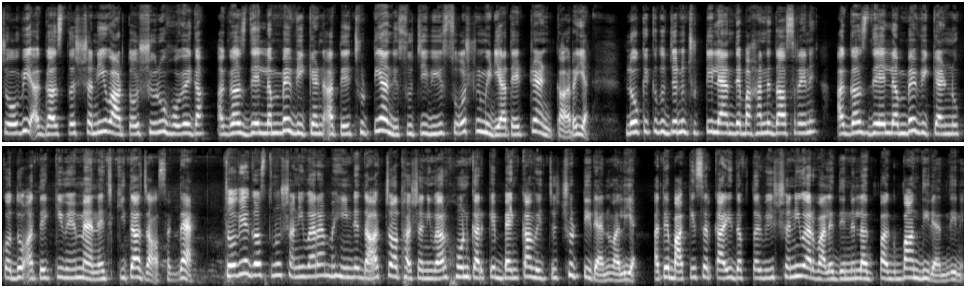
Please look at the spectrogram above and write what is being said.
24 ਅਗਸਤ ਸ਼ਨੀਵਾਰ ਤੋਂ ਸ਼ੁਰੂ ਹੋਵੇਗਾ। ਅਗਸਤ ਦੇ ਲੰਬੇ ਵੀਕਐਂਡ ਅਤੇ ਛੁੱਟੀਆਂ ਦੀ ਸੂਚੀ ਵੀ ਸੋਸ਼ਲ ਮੀਡੀਆ ਤੇ ਟ੍ਰੈਂਡ ਕਰ ਰਹੀ ਹੈ। ਲੋਕ ਇੱਕ ਦੂਜੇ ਨੂੰ ਛੁੱਟੀ ਲੈਣ ਦੇ ਬਹਾਨੇ ਦੱਸ ਰਹੇ ਨੇ। ਅਗਸਤ ਦੇ ਲੰਬੇ ਵੀਕਐਂਡ ਨੂੰ ਕਦੋਂ ਅਤੇ ਕਿਵੇਂ ਮੈਨੇਜ ਕੀਤਾ ਜਾ ਸਕਦਾ ਹੈ? 24 ਅਗਸਤ ਨੂੰ ਸ਼ਨੀਵਾਰ ਹੈ, ਮਹੀਨੇ ਦਾ ਚੌਥਾ ਸ਼ਨੀਵਾਰ ਹੋਣ ਕਰਕੇ ਬੈਂਕਾਂ ਵਿੱਚ ਛੁੱਟੀ ਰਹਿਣ ਵਾਲੀ ਹੈ ਅਤੇ ਬਾਕੀ ਸਰਕਾਰੀ ਦਫ਼ਤਰ ਵੀ ਸ਼ਨੀਵਾਰ ਵਾਲੇ ਦਿਨ ਲਗਭਗ ਬੰਦ ਹੀ ਰਹਿੰਦੇ ਨੇ।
